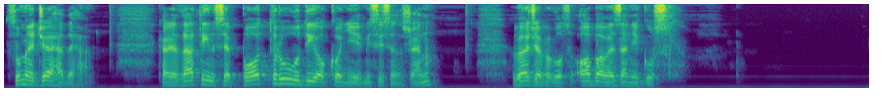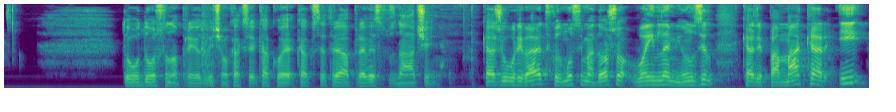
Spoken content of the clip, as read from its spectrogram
Sume džehadeha. Kaže, zatim se potrudi oko nje, misli se na ženu, veđa gus, obavezan je gusl. To u doslovnom prevodu, vidimo kako se, kako, je, kako se treba prevesti u značenje. Kaže, u rivajetu kod muslima došlo, vojn lem junzil, kaže, pa makar i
